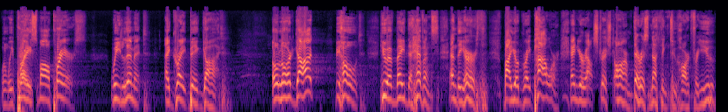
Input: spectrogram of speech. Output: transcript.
When we pray small prayers, we limit a great big God. Oh Lord God, behold, you have made the heavens and the earth by your great power and your outstretched arm. There is nothing too hard for you.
